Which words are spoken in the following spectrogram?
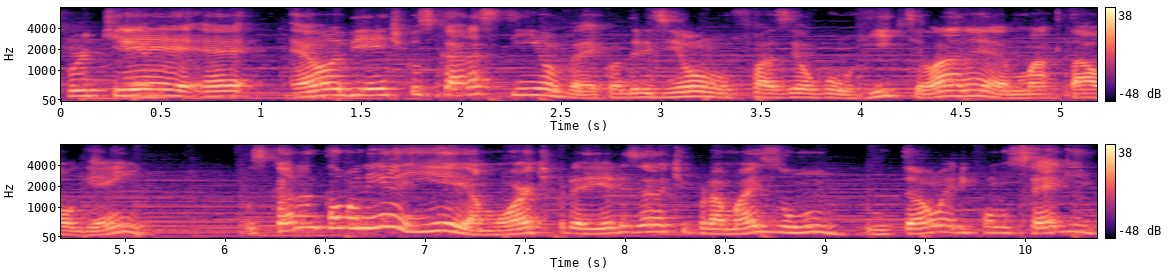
Porque é. é, é um ambiente que os caras tinham, velho. Quando eles iam fazer algum hit lá, né? Matar alguém, os caras não estavam nem aí. A morte para eles era tipo, era mais um. Então ele consegue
